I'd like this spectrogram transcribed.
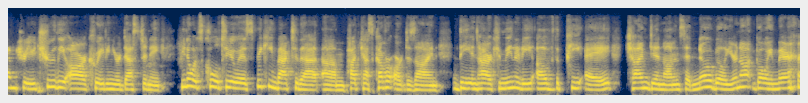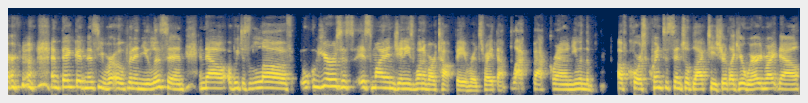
country. You truly are creating your destiny. You know what's cool too is speaking back to that um, podcast cover art design. The entire community of the PA chimed in on and said, "No, Billy, you're not going there." and thank goodness you were open and you listened. And now we just love yours is, is mine and Jenny's one of our top favorites. Right, that black background, you and the of course, quintessential black t-shirt like you're wearing right now,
